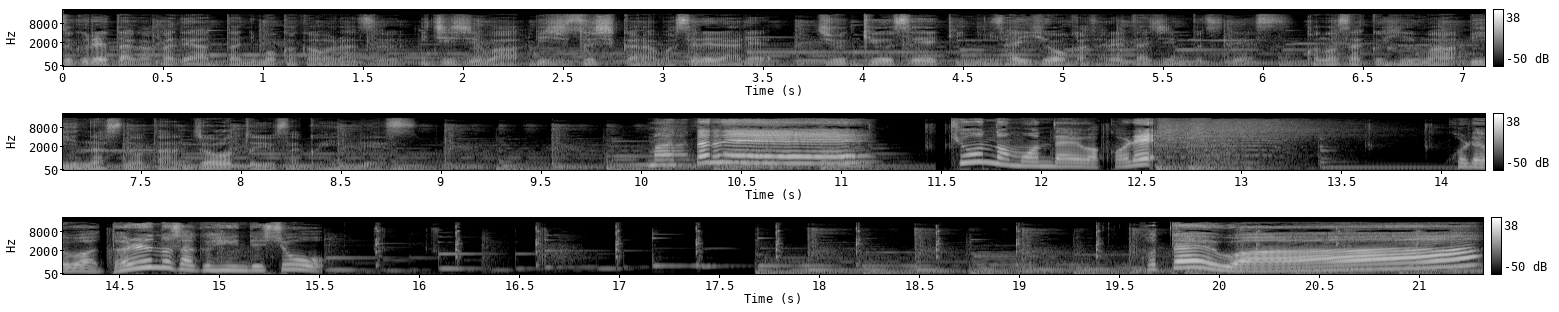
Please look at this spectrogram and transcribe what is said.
優れた画家であったにもかかわらず一時は美術史から忘れられ19世紀に再評価された人物です。この作品は「ヴィーナスの誕生」という作品です。またねー。今日の問題はこれ。これは誰の作品でしょう？答えは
